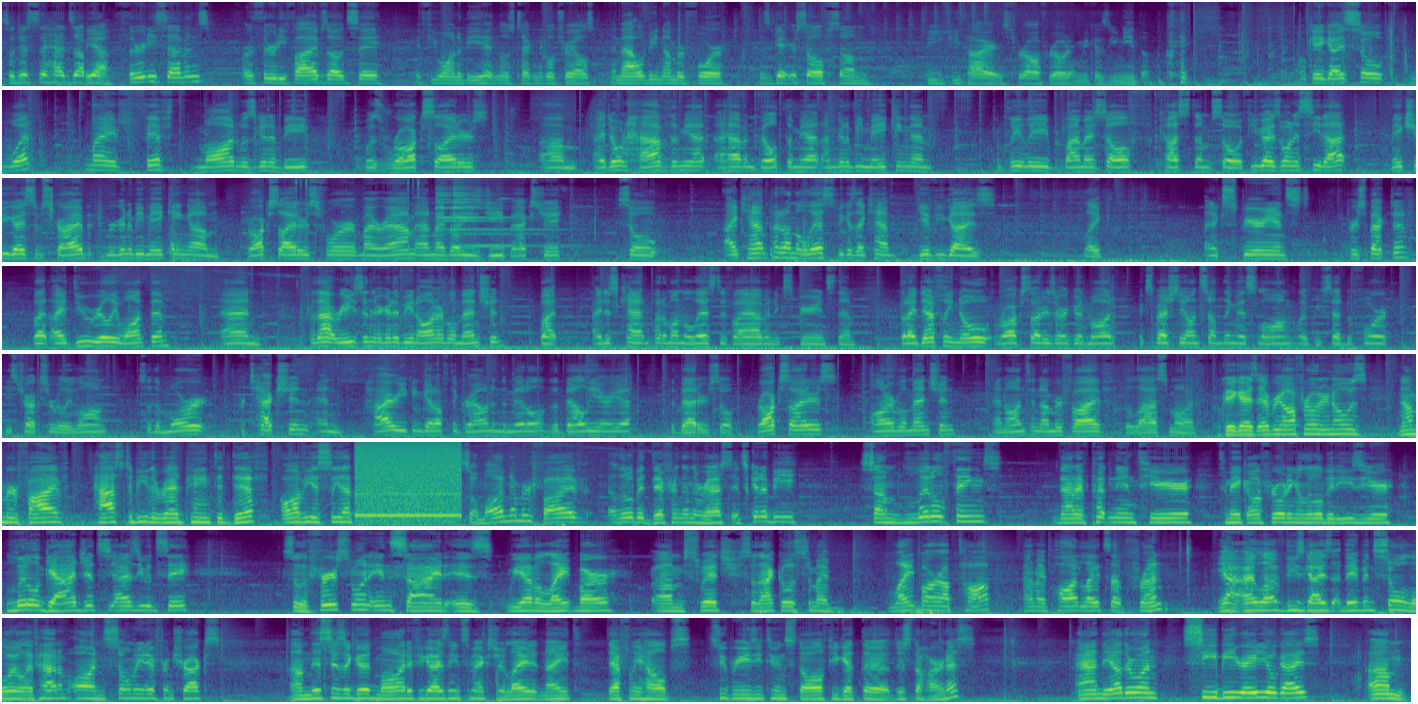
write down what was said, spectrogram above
so just a heads up. Yeah, 37s or 35s I would say if you want to be hitting those technical trails. And that will be number four is get yourself some beefy tires for off-roading because you need them. Okay guys, so what my fifth mod was gonna be was rock sliders. Um, I don't have them yet. I haven't built them yet. I'm gonna be making them completely by myself, custom. So if you guys wanna see that, make sure you guys subscribe. We're gonna be making um, rock sliders for my Ram and my buddy's Jeep XJ. So I can't put it on the list because I can't give you guys like an experienced perspective but I do really want them. And for that reason, they're gonna be an honorable mention, but I just can't put them on the list if I haven't experienced them. But I definitely know rock sliders are a good mod, especially on something this long. Like we've said before, these trucks are really long. So the more protection and higher you can get off the ground in the middle, the belly area, the better. So rock sliders, honorable mention, and on to number five, the last mod. Okay guys, every off-roader knows number five has to be the red painted diff. Obviously that's... So mod number five, a little bit different than the rest. It's gonna be some little things that I've put in the interior to make off-roading a little bit easier. Little gadgets, as you would say. So the first one inside is we have a light bar um, switch. So that goes to my light bar up top and my pod lights up front. Yeah, I love these guys. They've been so loyal. I've had them on so many different trucks. Um, this is a good mod if you guys need some extra light at night. Definitely helps. Super easy to install if you get the just the harness. And the other one, CB radio, guys. Um,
